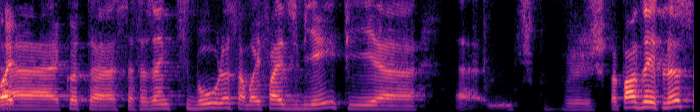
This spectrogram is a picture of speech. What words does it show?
Euh, écoute, euh, ça faisait un petit bout, là, ça va y faire du bien. Puis, euh, je ne peux pas en dire plus.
